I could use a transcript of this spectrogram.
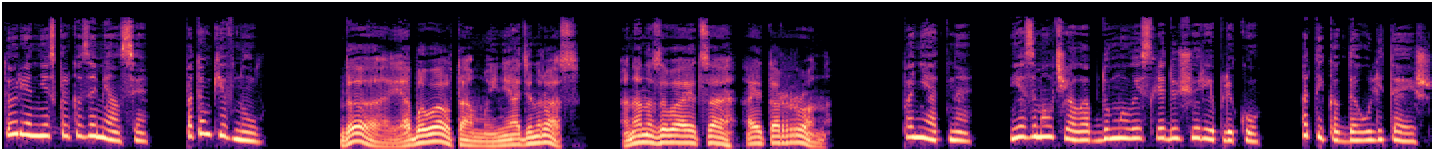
Ториан несколько замялся, потом кивнул. «Да, я бывал там и не один раз. Она называется Айтаррон». «Понятно». Я замолчала, обдумывая следующую реплику. «А ты когда улетаешь?»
